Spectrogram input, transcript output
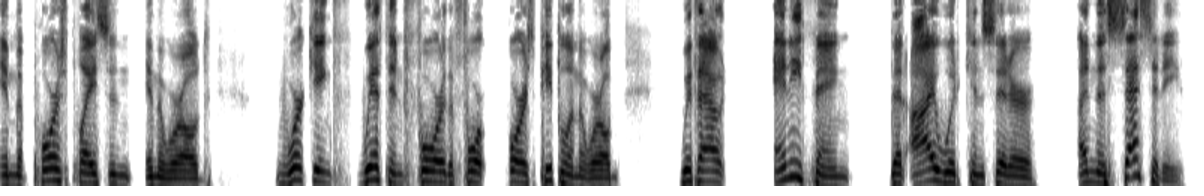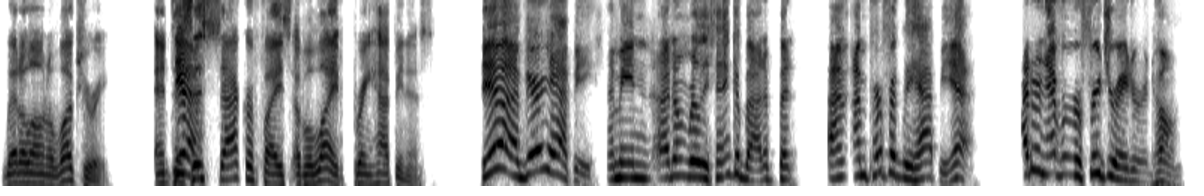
in the poorest place in, in the world, working with and for the for, poorest people in the world without anything that I would consider a necessity, let alone a luxury. And does yeah. this sacrifice of a life bring happiness? Yeah, I'm very happy. I mean, I don't really think about it, but I'm, I'm perfectly happy. Yeah. I don't have a refrigerator at home.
